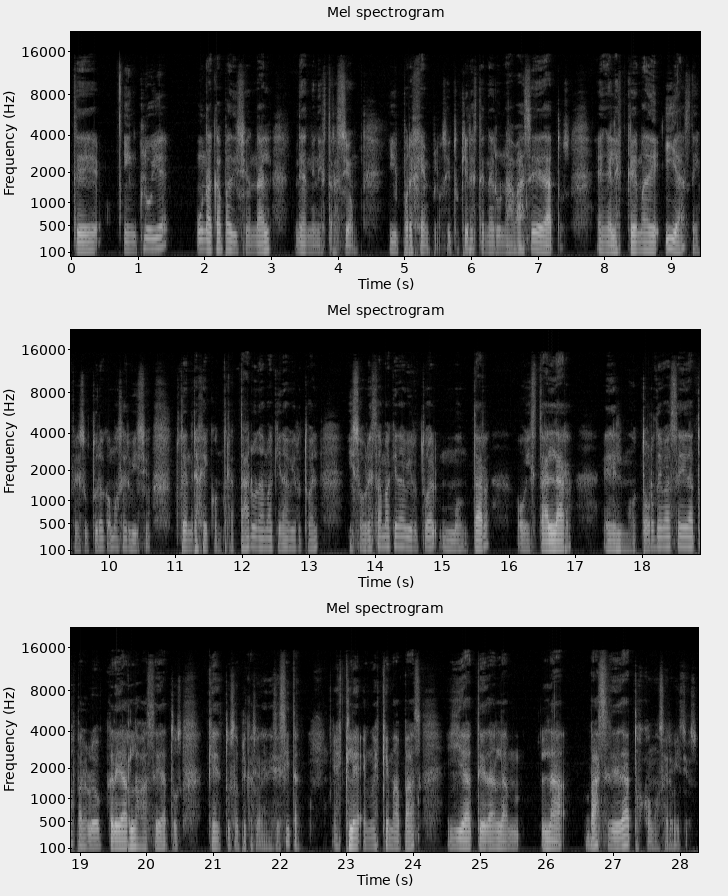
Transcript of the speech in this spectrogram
te incluye una capa adicional de administración y por ejemplo, si tú quieres tener una base de datos en el esquema de IaaS, de infraestructura como servicio, tú tendrías que contratar una máquina virtual y sobre esa máquina virtual montar o instalar el motor de base de datos para luego crear la base de datos que tus aplicaciones necesitan. En un esquema PaaS ya te dan la, la base de datos como servicios.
